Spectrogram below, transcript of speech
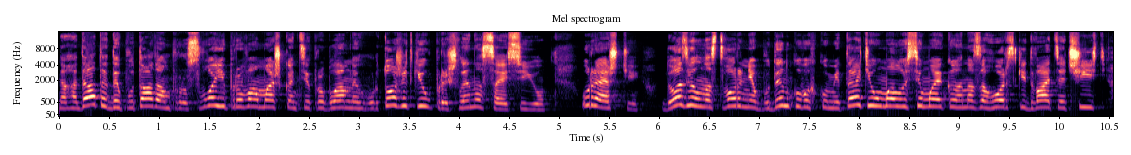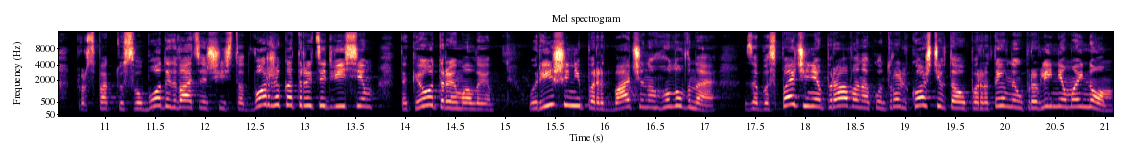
Нагадати депутатам про свої права мешканці проблемних гуртожитків прийшли на сесію. Урешті, дозвіл на створення будинкових комітетів у малосімейках на Загорській 26, проспекту Свободи 26 та Дворжика 38 таки отримали. У рішенні передбачено головне – забезпечення права на контроль коштів та оперативне управління майном.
